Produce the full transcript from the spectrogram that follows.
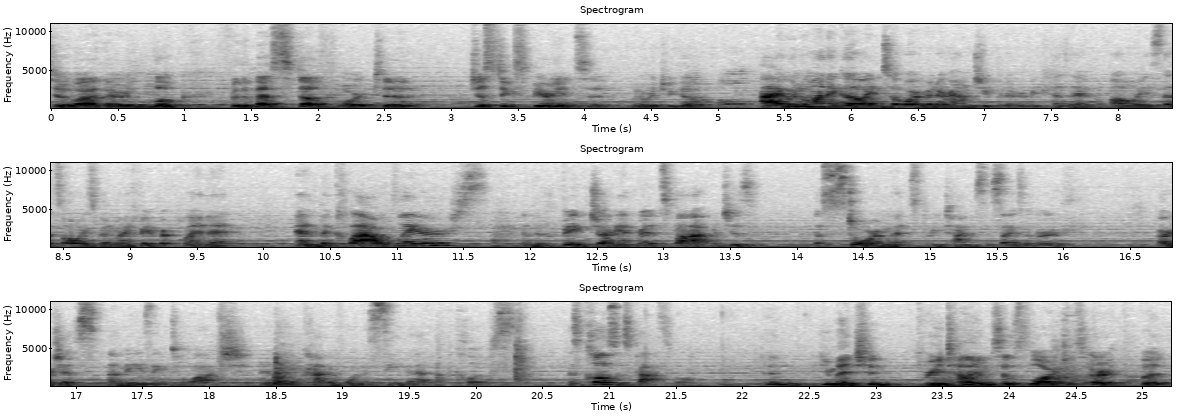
to either look for the best stuff or to just experience it? Where would you go? I would want to go into orbit around Jupiter because I've always that's always been my favorite planet and the cloud layers and the big giant red spot which is a storm that's three times the size of Earth are just amazing to watch and I kind of want to see that up close as close as possible. And you mentioned three times as large as Earth, but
